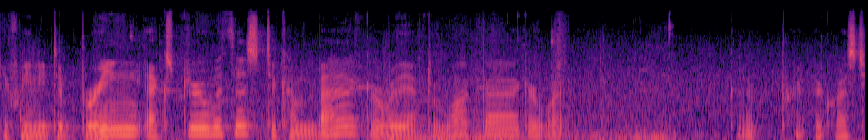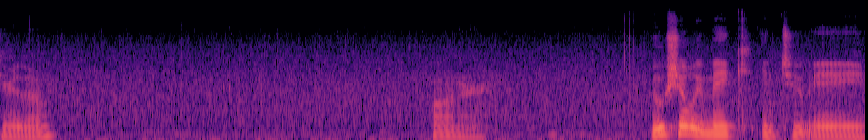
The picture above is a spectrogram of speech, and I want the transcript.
if we need to bring extra with us to come back, or whether they have to walk back, or what. Got a, a quest here, though. Honor. Who shall we make into a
